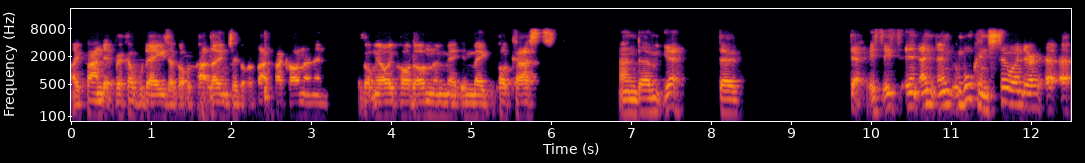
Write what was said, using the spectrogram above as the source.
I planned it for a couple of days. I got my pack lunch, I got my backpack on, and then I got my iPod on and make, and make podcasts. And um, yeah, so yeah, it's it's and and, and walking's so under uh, uh,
